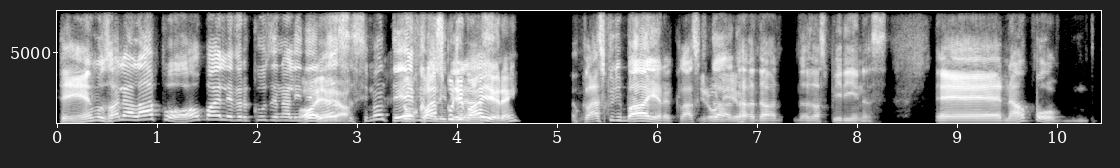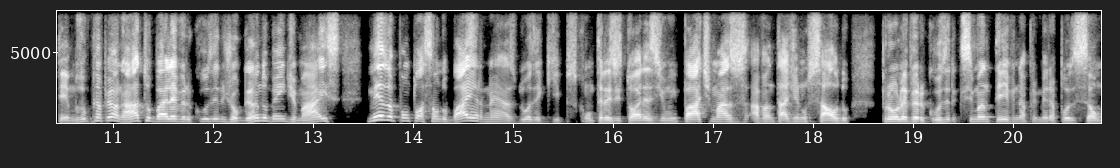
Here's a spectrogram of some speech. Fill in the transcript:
Temos, olha lá, pô, olha o Bayer Leverkusen na liderança, olha, se manteve. É o clássico de Bayer, hein? É o clássico de Bayer, clássico da, da, da, das aspirinas. É, não, pô, temos um campeonato, o Bayer Leverkusen jogando bem demais, mesma pontuação do Bayern, né? As duas equipes com três vitórias e um empate, mas a vantagem no saldo pro Leverkusen, que se manteve na primeira posição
